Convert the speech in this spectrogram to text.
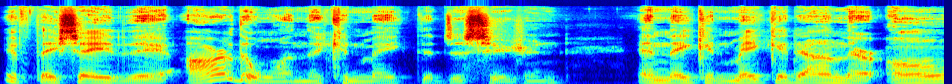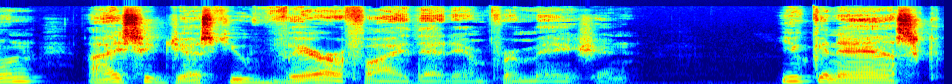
If they say they are the one that can make the decision and they can make it on their own, I suggest you verify that information. You can ask,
